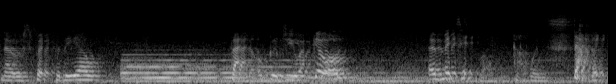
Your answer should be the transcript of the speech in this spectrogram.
No respect for the old. That little good you have. Go on. Admit it. Go and stab it.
